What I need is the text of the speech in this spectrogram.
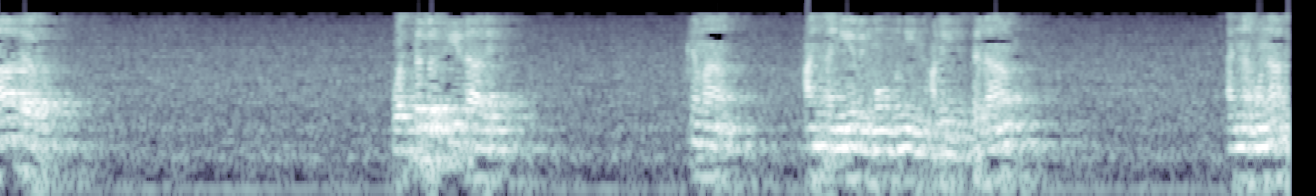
خائر والسبب في ذلك كما عن أمير المؤمنين عليه السلام أن هناك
